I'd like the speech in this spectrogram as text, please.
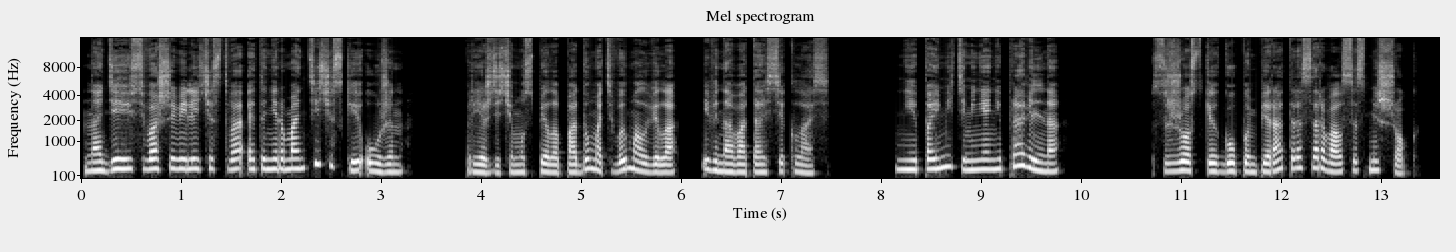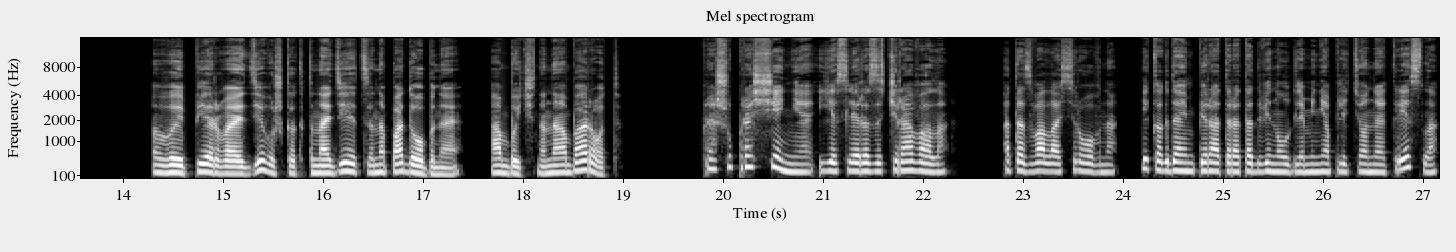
«Надеюсь, Ваше Величество, это не романтический ужин?» Прежде чем успела подумать, вымолвила и виновато осеклась. «Не поймите меня неправильно, с жестких губ императора сорвался смешок. «Вы первая девушка, кто надеется на подобное. Обычно наоборот». «Прошу прощения, если разочаровала», — отозвалась ровно, и когда император отодвинул для меня плетёное кресло,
